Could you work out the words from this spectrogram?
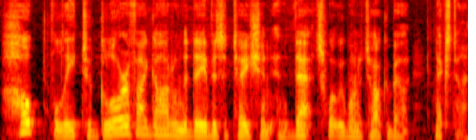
hopefully, to glorify God on the day of visitation. And that's what we want to talk about next time.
